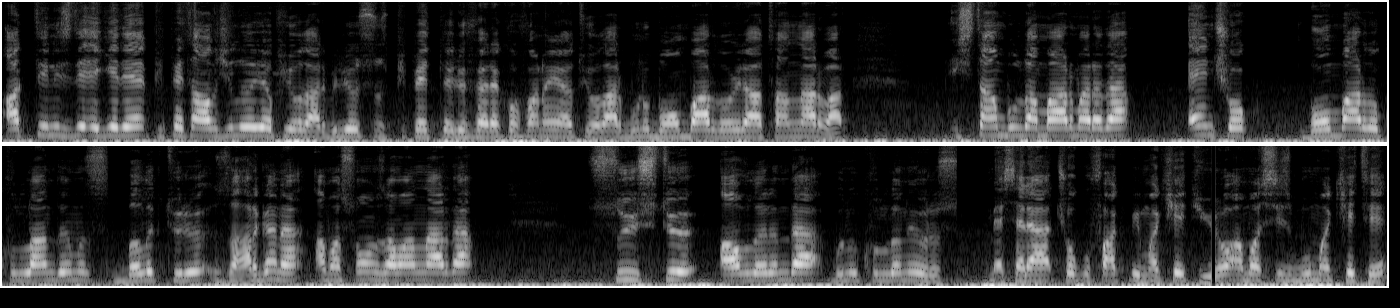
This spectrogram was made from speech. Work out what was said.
Akdeniz'de, Ege'de pipet avcılığı yapıyorlar biliyorsunuz. Pipetle lüfere kofanaya atıyorlar. Bunu bombardoyla atanlar var. İstanbul'da Marmara'da en çok bombardo kullandığımız balık türü zargana ama son zamanlarda su üstü avlarında bunu kullanıyoruz. Mesela çok ufak bir maket yiyor ama siz bu maketi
